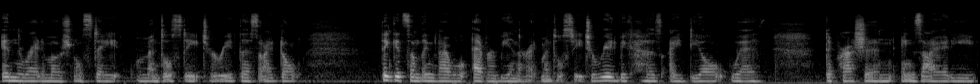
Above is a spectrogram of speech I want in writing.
in the right emotional state or mental state to read this, and I don't think it's something that I will ever be in the right mental state to read because I deal with depression, anxiety,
